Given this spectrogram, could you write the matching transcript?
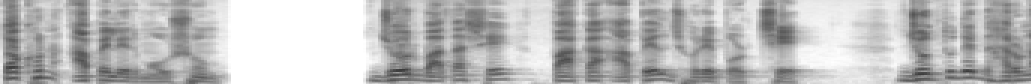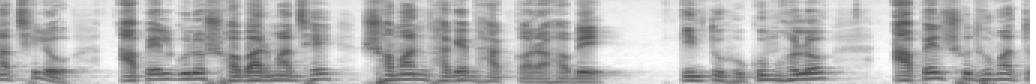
তখন আপেলের মৌসুম। জোর বাতাসে পাকা আপেল ঝরে পড়ছে। জন্তুদের ধারণা ছিল, আপেলগুলো সবার মাঝে সমান ভাগে ভাগ করা হবে। কিন্তু হুকুম হল, আপেল শুধুমাত্র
